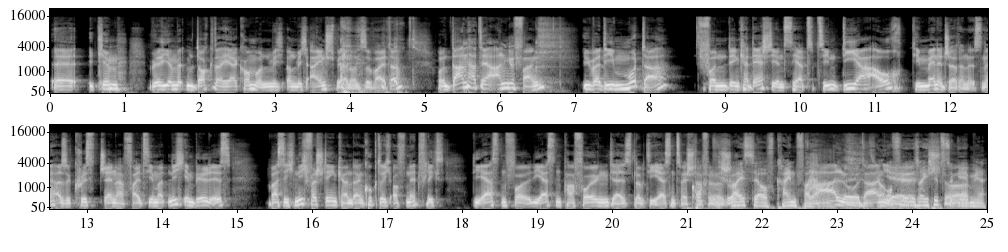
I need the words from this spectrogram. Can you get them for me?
äh, Kim will hier mit dem Doktor herkommen und mich, und mich einsperren und so weiter. Und dann hat er angefangen, über die Mutter von den Kardashians herzuziehen, die ja auch die Managerin ist, ne? Also Chris Jenner. Falls jemand nicht im Bild ist, was ich nicht verstehen kann, dann guckt euch auf Netflix die ersten, Fol die ersten paar Folgen, da ist, glaube ich, die ersten zwei Staffeln Die oder so. Scheiße auf keinen Fall an. Hallo, Daniel. mir solche Tipps zu geben hier.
